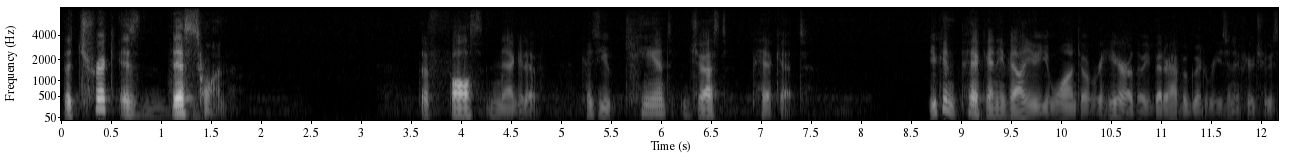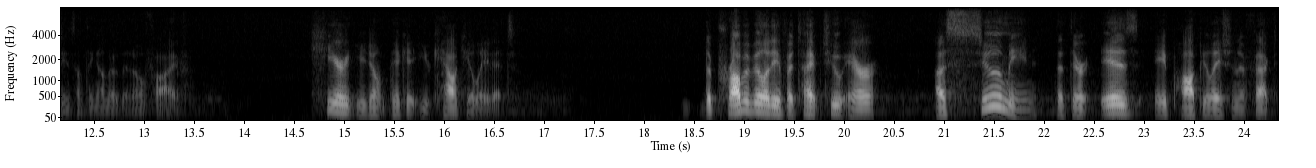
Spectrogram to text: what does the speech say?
The trick is this one, the false negative, because you can't just pick it. You can pick any value you want over here, although you better have a good reason if you're choosing something other than 05. Here, you don't pick it, you calculate it. The probability of a type 2 error, assuming that there is a population effect.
